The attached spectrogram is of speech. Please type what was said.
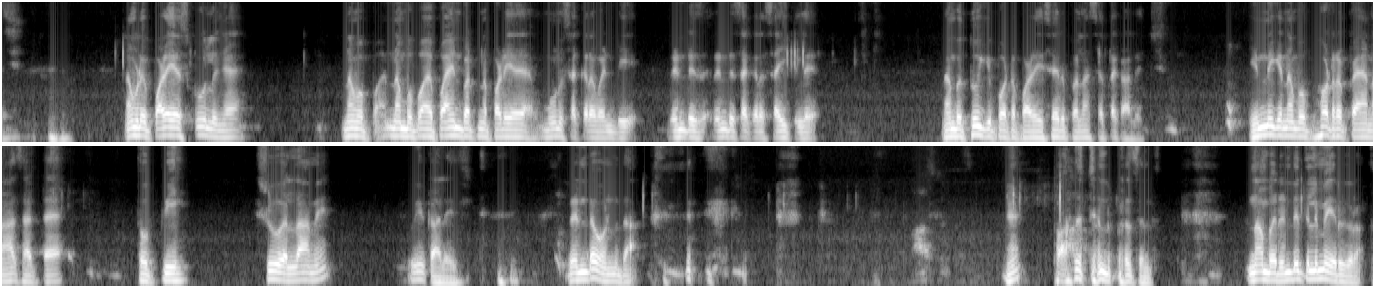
நம்முடைய பழைய ஸ்கூலுங்க. நம்ம ப- நம்ம ப பயன்படுத்தின பழைய மூணு சக்கர வண்டி ரெண்டு ரெண்டு சக்கர சைக்கிளு நம்ம தூக்கி போட்ட பழைய செருப்பெல்லாம் செத்த காலேஜ். இன்றைக்கி நம்ம போடுற பேனா சட்டை தொப்பி ஷூ எல்லாமே உயிர் காலேஜ் ரெண்டும் ஒன்று தான் அண்ட் ப்ரெசன்ட் நம்ம ரெண்டுத்துலையுமே இருக்கிறோம்.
